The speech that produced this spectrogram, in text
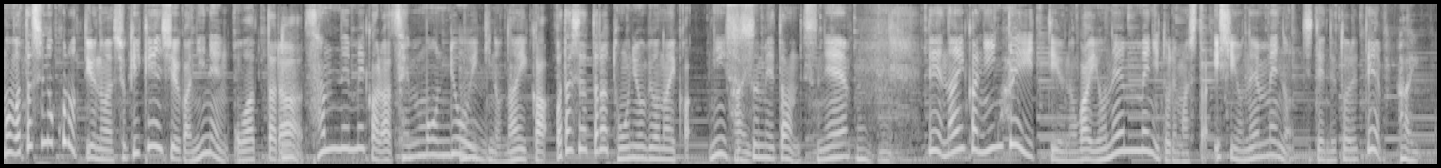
まあ、私の頃っていうのは初期研修が2年終わったら、うん。3年目から専門領域の内科、私だったら糖尿病内科に進めたんですね。うんで内科認定医っていうのが4年目に取れました。医師4年目の時点で取れてうんはい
